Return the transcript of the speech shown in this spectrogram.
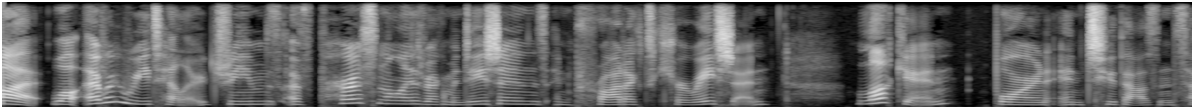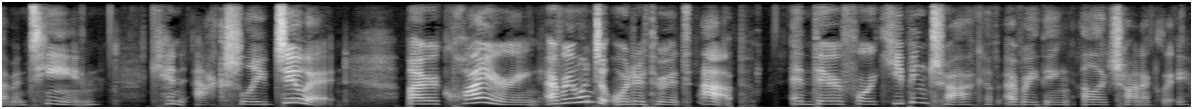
But while every retailer dreams of personalized recommendations and product curation, Luckin born in 2017, can actually do it by requiring everyone to order through its app and therefore keeping track of everything electronically.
